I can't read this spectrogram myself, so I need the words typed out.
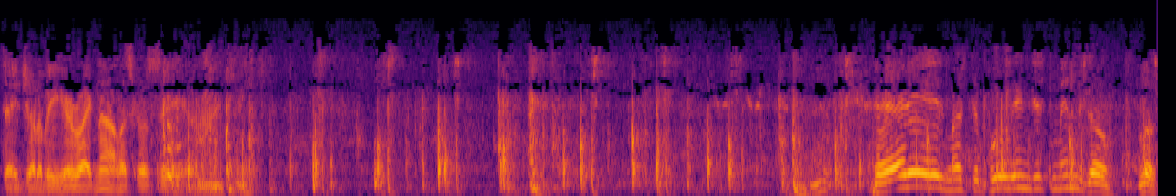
stage ought to be here right now. Let's go see. There it is. Must have pulled in just a minute ago. Look,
